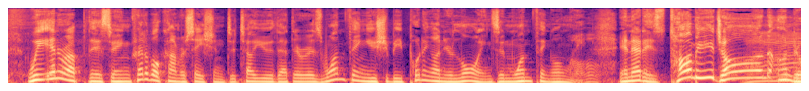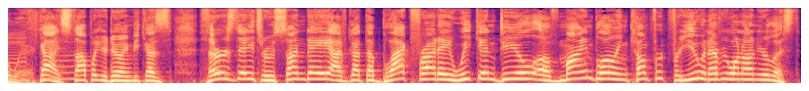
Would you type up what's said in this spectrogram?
we interrupt this incredible conversation to tell you that there is one thing you should be putting on your loins and one thing only, oh. and that is Tommy John ah. underwear. Guys, stop what you're doing because Thursday through Sunday, I've got the Black Friday weekend deal of mind blowing comfort for you and everyone on your list.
